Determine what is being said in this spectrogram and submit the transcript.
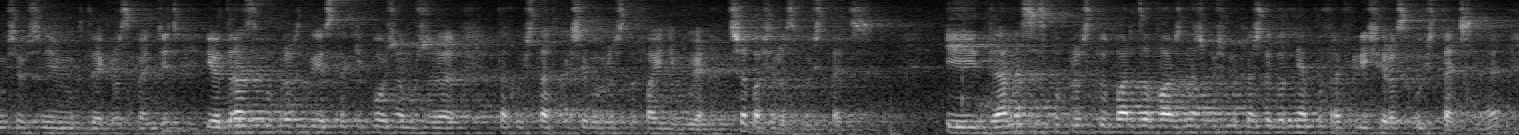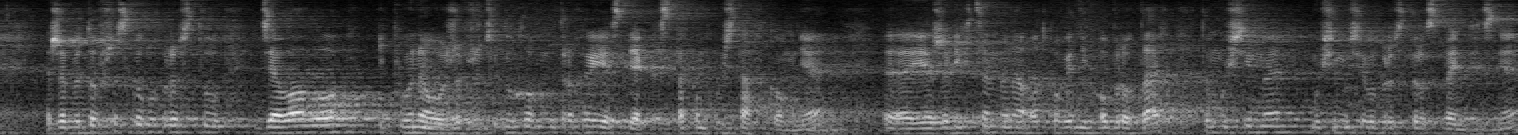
musiałbyś nie wiem kto jak rozpędzić i od razu po prostu jest taki poziom, że ta huśtawka się po prostu fajnie buja. Trzeba się rozhuśtać. I dla nas jest po prostu bardzo ważne, żebyśmy każdego dnia potrafili się rozhuśtać, nie? Żeby to wszystko po prostu działało i płynęło, że w życiu duchowym trochę jest jak z taką huśtawką, nie? E, jeżeli chcemy na odpowiednich obrotach, to musimy, musimy się po prostu rozpędzić, nie?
